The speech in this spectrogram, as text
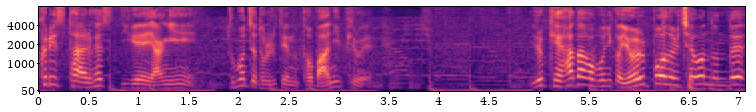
크리스탈 횟수 이게 양이 두 번째 돌릴 때는 더 많이 필요해. 이렇게 하다가 보니까 10번을 채웠는데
